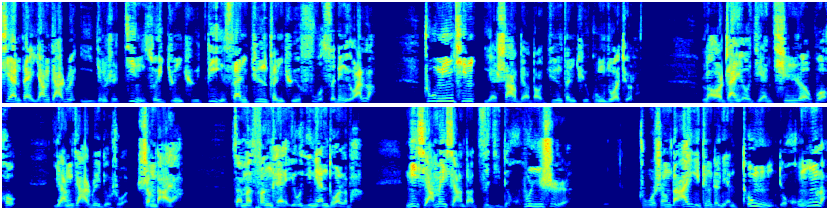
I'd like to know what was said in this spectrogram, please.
现在杨家瑞已经是晋绥军区第三军分区副司令员了。朱民钦也上调到军分区工作去了。老战友间亲热过后，杨家瑞就说：“生达呀，咱们分开有一年多了吧？你想没想到自己的婚事？”朱生达一听，这脸通就红了。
